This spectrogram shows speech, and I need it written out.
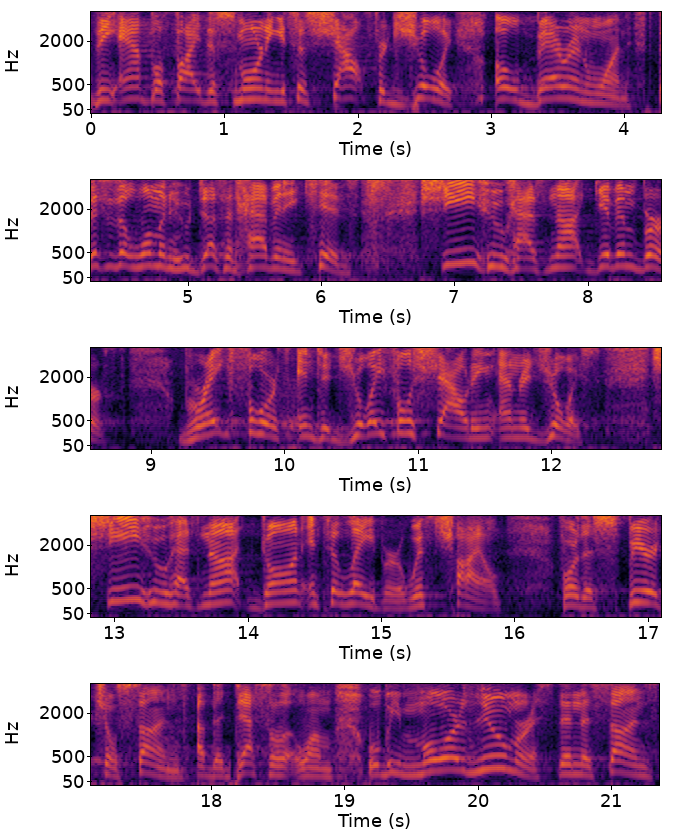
the Amplified this morning, it says, Shout for joy, O barren one. This is a woman who doesn't have any kids. She who has not given birth, break forth into joyful shouting and rejoice. She who has not gone into labor with child, for the spiritual sons of the desolate one will be more numerous than the sons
